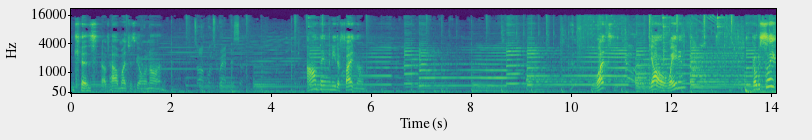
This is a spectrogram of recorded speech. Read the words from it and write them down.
because of how much is going on. Talk once we wrap this up. I don't think we need to fight them. What? Y'all are waiting? Go to sleep.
